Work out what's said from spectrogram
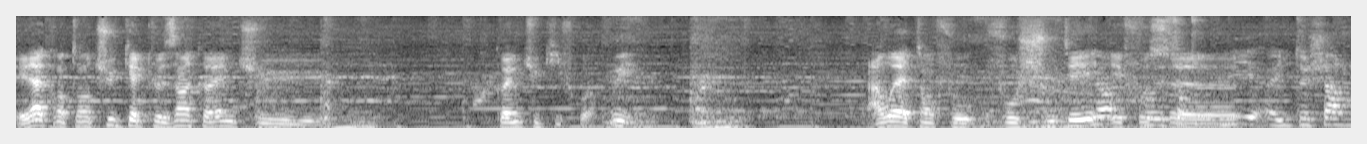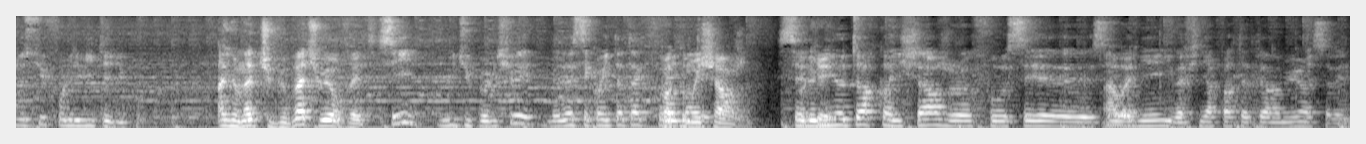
Et là, quand t'en tues quelques-uns, quand même, tu... Quand même, tu kiffes, quoi. Oui. Ah ouais, attends, faut, faut shooter Non, et faut, faut se... lui, euh, il te charge dessus, faut l'éviter du coup. Ah, il y en a que tu peux pas tuer, en fait. Si, lui tu peux le tuer, mais là c'est quand il t'attaque, faut Pas quand il charge. C'est le Minotaur quand il charge, faut Ah ouais. s'éloigner, il va finir par taper un mur et ça va être...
